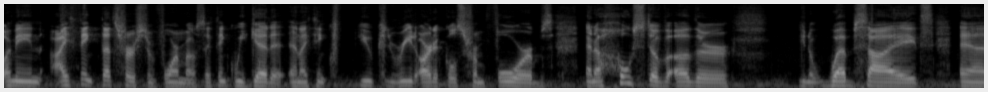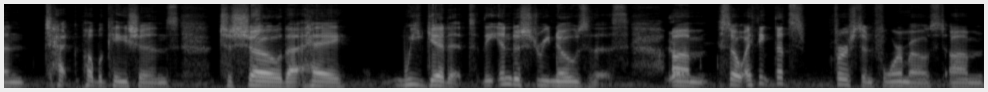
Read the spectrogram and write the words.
I mean, I think that's first and foremost. I think we get it. And I think you can read articles from Forbes and a host of other you know websites and tech publications to show that hey we get it. The industry knows this. Yeah. Um, so I think that's first and foremost. Um,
